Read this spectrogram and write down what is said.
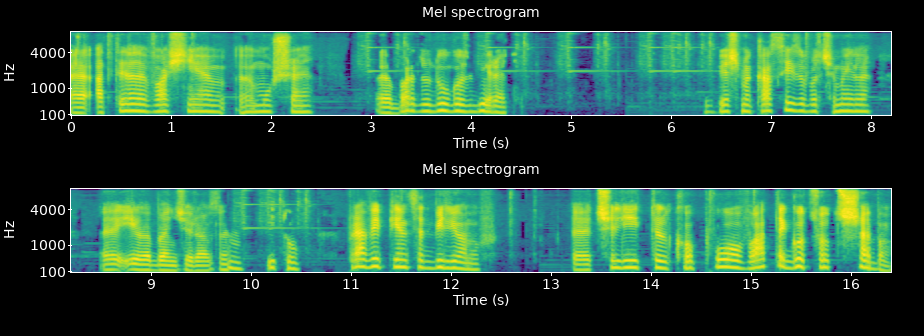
E, A tyle właśnie e, muszę e, bardzo długo zbierać. Zbierzmy kasę i zobaczymy ile, ile będzie razem. I tu prawie 500 bilionów. Czyli tylko połowa tego co trzeba.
